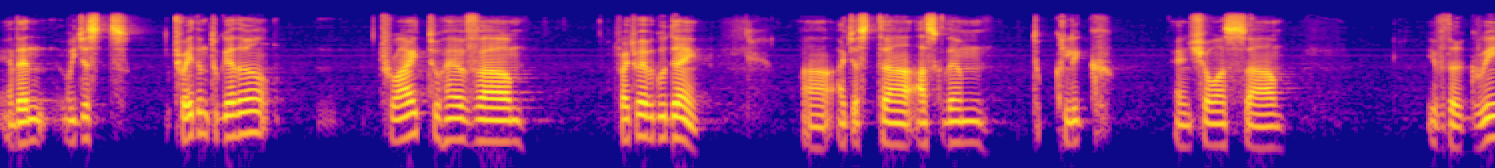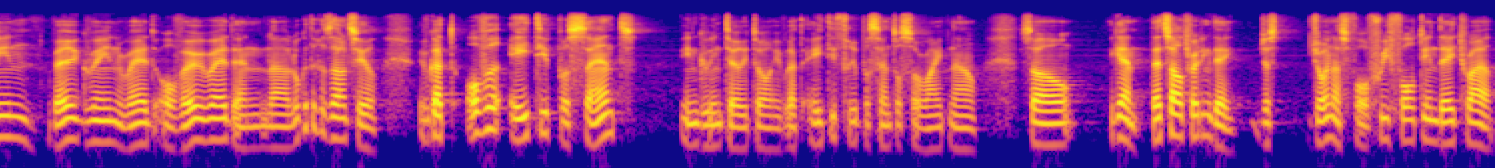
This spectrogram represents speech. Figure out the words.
And then we just trade them together try to have um, try to have a good day. uh, I just uh, ask them to click and show us uh, if they're green, very green, red, or very red, and uh, look at the results here. We've got over 80% in green territory. We've got 83% or so right now. So again, that's our trading day. Just join us for a free 14-day trial.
